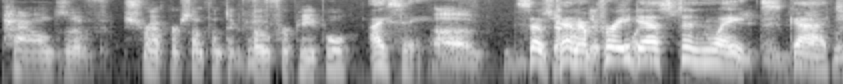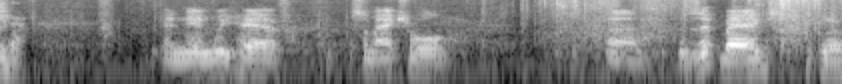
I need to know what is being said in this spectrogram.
pounds of shrimp or something to go for people. I see. Um, so kind of different weights. predestined weights. Exactly. Gotcha. And then we have some actual uh, zip bags, you know,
